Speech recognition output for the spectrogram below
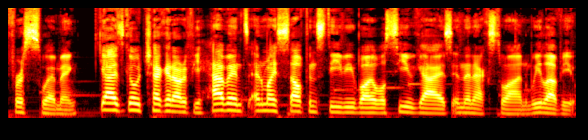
for swimming. Guys, go check it out if you haven't, and myself and Stevie Boy will see you guys in the next one. We love you.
